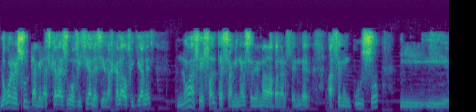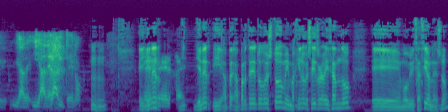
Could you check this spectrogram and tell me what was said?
Luego resulta que en la escala de suboficiales y en la escala de oficiales no hace falta examinarse de nada para ascender. Hacen un curso y, y, y, ad- y adelante, ¿no? Eh, Jenner, Jenner, y ap- aparte de todo esto, me imagino que estáis realizando eh, movilizaciones, ¿no?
